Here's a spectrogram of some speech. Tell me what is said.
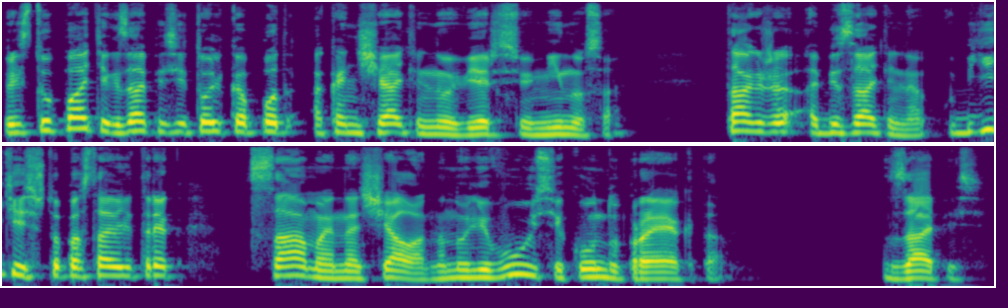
приступайте к записи только под окончательную версию минуса. Также обязательно убедитесь, что поставили трек в самое начало, на нулевую секунду проекта. Запись.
